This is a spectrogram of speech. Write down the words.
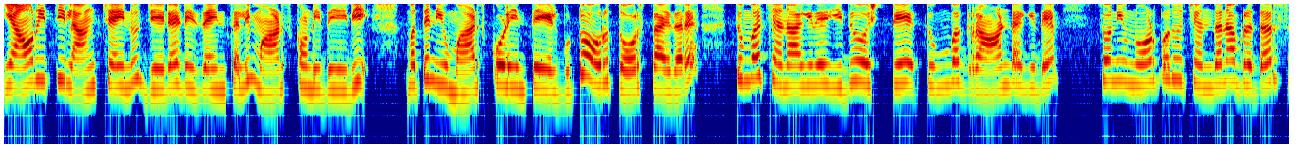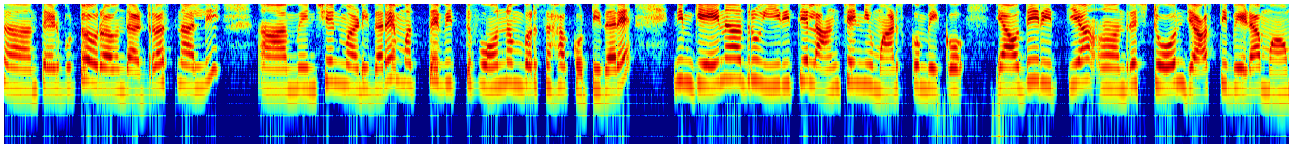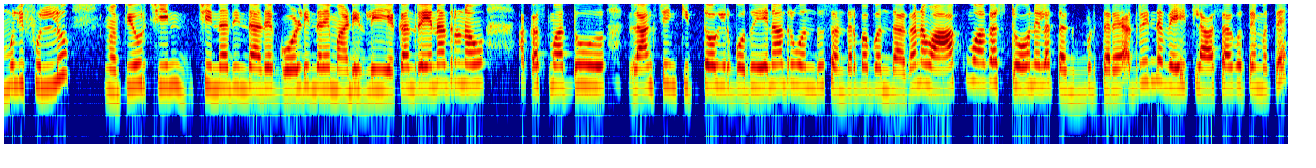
ಯಾವ ರೀತಿ ಲಾಂಗ್ ಚೈನು ಜೇಡ ಡಿಸೈನ್ಸಲ್ಲಿ ಮಾಡಿಸ್ಕೊಂಡಿದ್ದೀವಿ, ಮತ್ತು ನೀವು ಮಾಡಿಸ್ಕೊಳ್ಳಿ ಅಂತ ಹೇಳ್ಬಿಟ್ಟು ಅವರು ತೋರಿಸ್ತಾ ಇದ್ದಾರೆ. ತುಂಬ ಚೆನ್ನಾಗಿದೆ. ಇದು ಅಷ್ಟೇ, ತುಂಬ ಗ್ರಾಂಡಾಗಿದೆ ಸೊ ನೀವು ನೋಡ್ಬೋದು ಚಂದನ ಬ್ರದರ್ಸ್ ಅಂತ ಹೇಳ್ಬಿಟ್ಟು ಅವರ ಒಂದು ಅಡ್ರೆಸ್ನ ಅಲ್ಲಿ ಮೆನ್ಷನ್ ಮಾಡಿದ್ದಾರೆ. ಮತ್ತು ವಿತ್ ಫೋನ್ ನಂಬರ್ ಸಹ ಕೊಟ್ಟಿದ್ದಾರೆ. ನಿಮ್ಗೆ ಏನಾದರೂ ಈ ರೀತಿಯ ಲಾಂಗ್ ಚೈನ್ ನೀವು ಮಾಡಿಸ್ಕೊಬೇಕು. ಯಾವುದೇ ರೀತಿಯ ಅಂದರೆ ಸ್ಟೋನ್ ಜಾಸ್ತಿ ಬೇಡ. ಮಾಮೂಲಿ ಫುಲ್ಲು ಪ್ಯೂರ್ ಚಿನ್, ಚಿನ್ನದಿಂದ ಅಂದರೆ ಗೋಲ್ಡಿಂದಲೇ ಮಾಡಿರಲಿ. ಯಾಕಂದರೆ ಏನಾದರೂ ನಾವು ಅಕಸ್ಮಾತು ಲಾಂಗ್ ಚೈನ್ ಕಿತ್ತೋಗಿರ್ಬೋದು. ಏನಾದರೂ ಒಂದು ಸಂದರ್ಭ ಬಂದಾಗ ನಾವು ಹಾಕುವಾಗ ಸ್ಟೋನ್ ಎಲ್ಲ ತೆಗೆದ್ಬಿಡ್ತಾರೆ. ಅದರಿಂದ ವೆಯ್ಟ್ ಲಾಸ್ ಆಗುತ್ತೆ ಮತ್ತು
